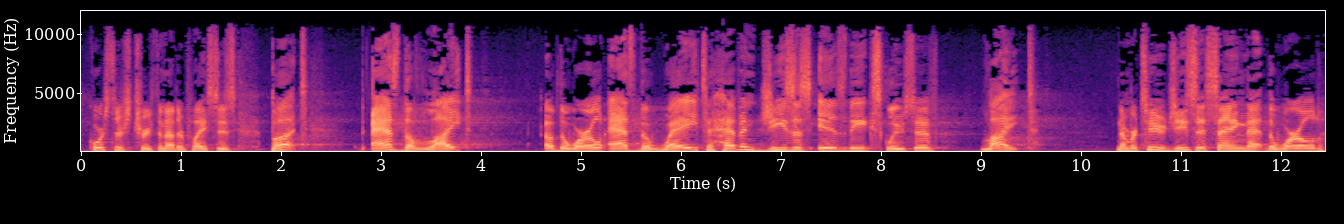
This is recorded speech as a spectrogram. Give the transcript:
Of course, there's truth in other places. But as the light of the world, as the way to heaven, Jesus is the exclusive light. Number two, Jesus is saying that the world,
